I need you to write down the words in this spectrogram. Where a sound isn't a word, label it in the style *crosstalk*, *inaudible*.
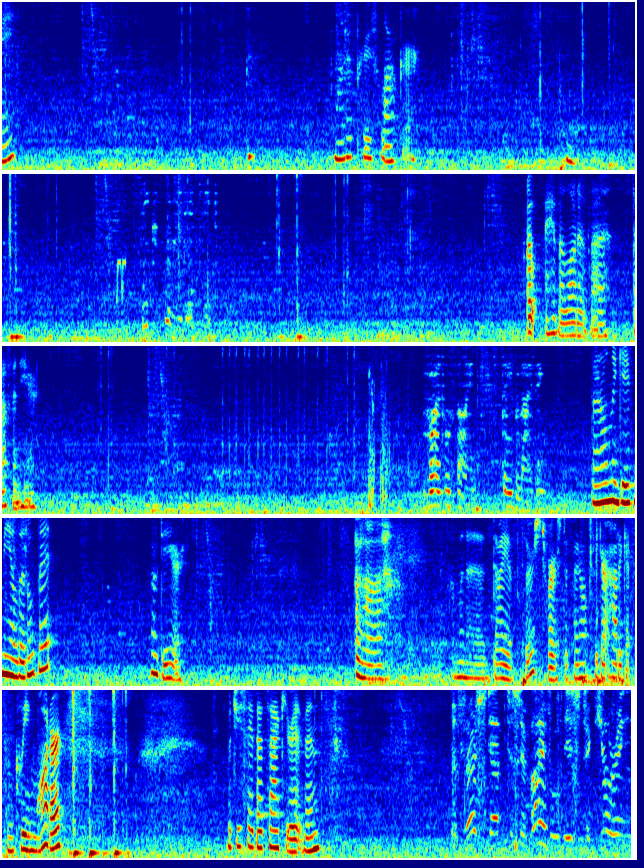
Okay. Waterproof locker. Seek fluid intake. Oh, I have a lot of uh, stuff in here. Vital signs stabilizing. That only gave me a little bit? Oh dear. Uh, I'm gonna die of thirst first if I don't figure out how to get some clean water. Would you say that's accurate, Vince? The first step to survival is procuring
